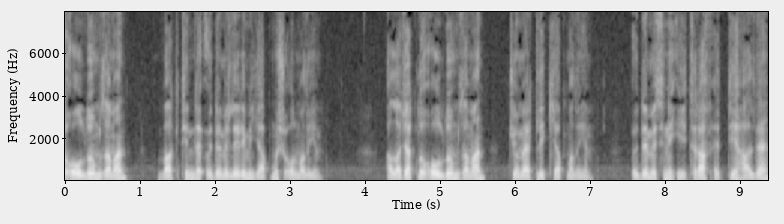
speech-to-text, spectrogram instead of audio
olduğum zaman vaktinde ödemelerimi yapmış olmalıyım. Alacaklı olduğum zaman cömertlik yapmalıyım. Ödemesini itiraf ettiği halde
